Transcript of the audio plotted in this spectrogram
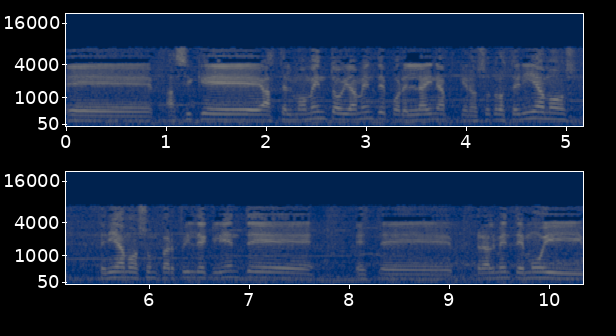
Eh, así que hasta el momento, obviamente, por el line-up que nosotros teníamos, teníamos un perfil de cliente este, realmente muy,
